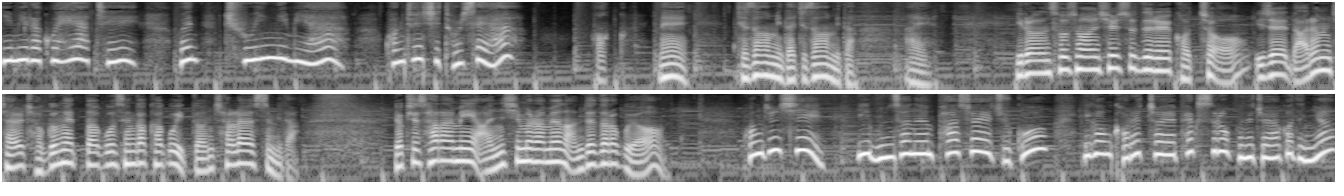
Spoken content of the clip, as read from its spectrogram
님이라고 해야지. 웬 주인님이야? 광준씨 돌쇠야? 어, 네. 죄송합니다, 죄송합니다. 아이, 이런 소소한 실수들을 거쳐 이제 나름 잘 적응했다고 생각하고 있던 찰나였습니다. 역시 사람이 안심을 하면 안 되더라고요. 광준 씨, 이 문서는 파쇄해주고 이건 거래처에 팩스로 보내줘야 하거든요.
